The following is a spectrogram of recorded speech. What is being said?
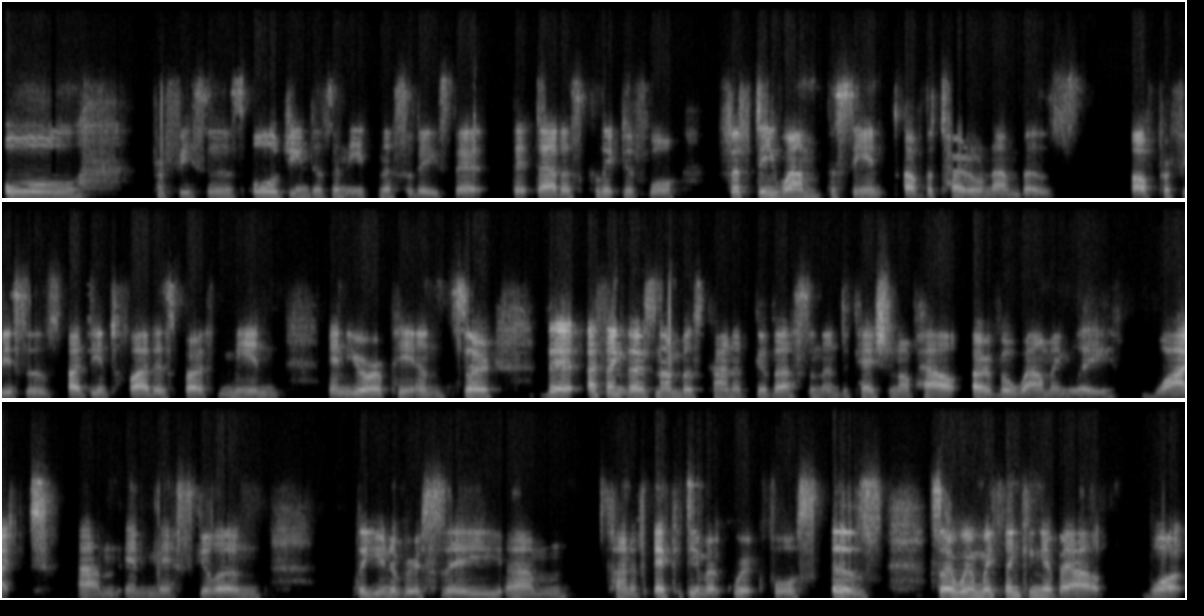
all professors, all genders and ethnicities that that data is collected for, 51% of the total numbers of professors identified as both men and European. So that I think those numbers kind of give us an indication of how overwhelmingly white um, and masculine the university um, kind of academic workforce is. So when we're thinking about what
